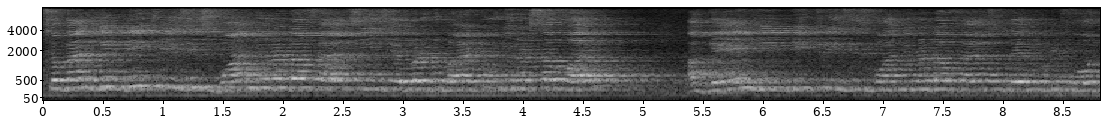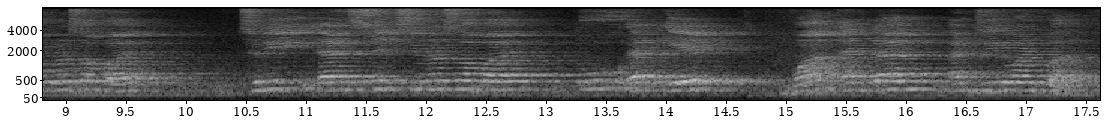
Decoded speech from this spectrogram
So when he decreases 1 unit of X, he is able to buy 2 units of Y. Again, he decreases 1 unit of X, so there will be 4 units of Y. 3 and 6 units of Y. 2 and 8, 1 and 10 and 0 and 12.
